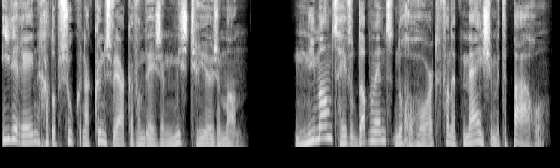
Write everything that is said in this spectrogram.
Iedereen gaat op zoek naar kunstwerken van deze mysterieuze man. Niemand heeft op dat moment nog gehoord van het meisje met de parel.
